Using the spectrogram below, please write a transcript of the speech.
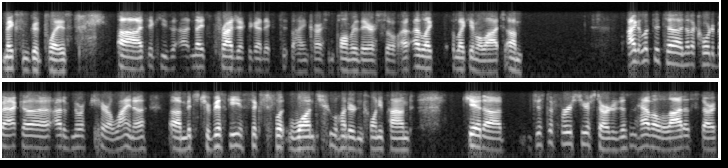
make some good plays. Uh, I think he's a nice project, the guy that can sit behind Carson Palmer there. So I, I like I like him a lot. Um, I looked at uh, another quarterback uh, out of North Carolina, uh, Mitch Trubisky, six foot one, two hundred and twenty pound kid. Uh, just a first year starter, doesn't have a lot of starts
